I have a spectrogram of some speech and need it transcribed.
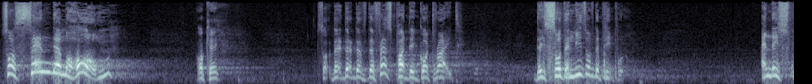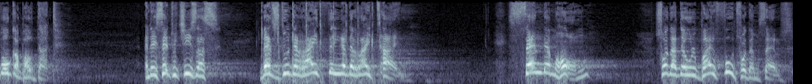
So send them home. Okay. So the, the, the, first part they got right. They saw the needs of the people. And they spoke about that. And they said to Jesus, Let's do the right thing at the right time. Send them home so that they will buy food for themselves.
